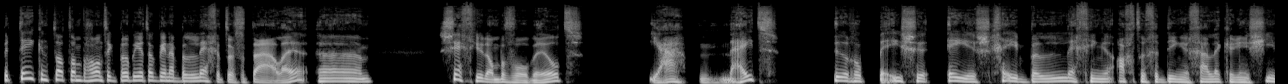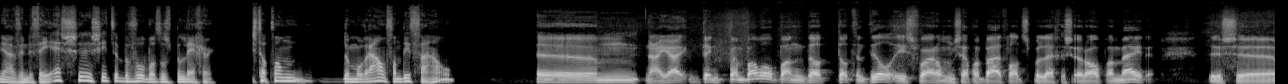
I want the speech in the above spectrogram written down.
Betekent dat dan, want ik probeer het ook weer naar beleggen te vertalen. Hè? Uh, zeg je dan bijvoorbeeld, ja, meid, Europese ESG-beleggingen-achtige dingen. Ga lekker in China of in de VS eh, zitten, bijvoorbeeld als belegger. Is dat dan de moraal van dit verhaal? Um, nou ja, ik denk, ben wel bang dat dat een deel is waarom zeg maar, buitenlandse beleggers Europa mijden. Dus uh,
